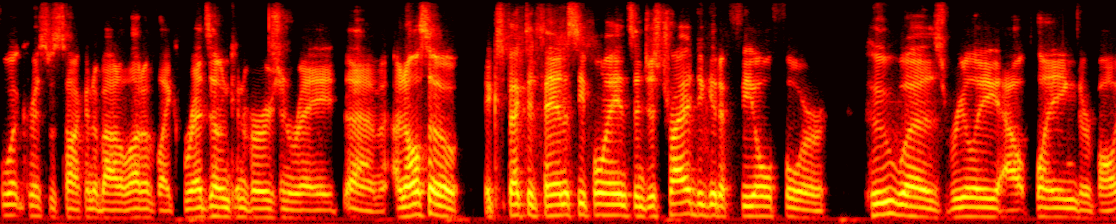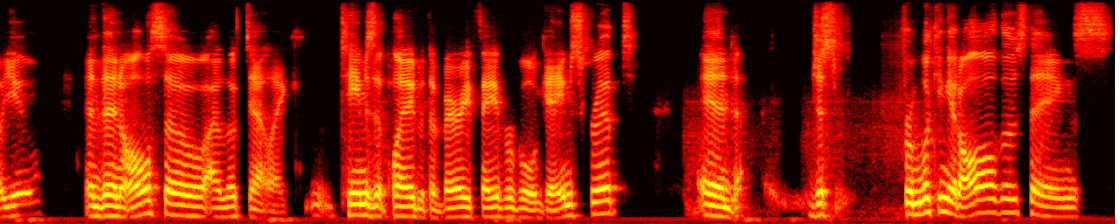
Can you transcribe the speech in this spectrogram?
what Chris was talking about, a lot of like red zone conversion rate, um, and also expected fantasy points, and just tried to get a feel for who was really outplaying their volume. And then also I looked at like teams that played with a very favorable game script, and just from looking at all those things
